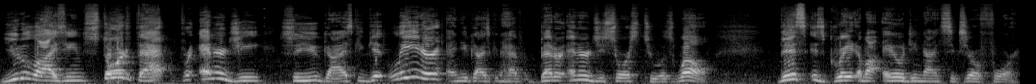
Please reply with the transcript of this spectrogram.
utilizing stored fat for energy so you guys can get leaner and you guys can have better energy source too as well. This is great about AOD 9604.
